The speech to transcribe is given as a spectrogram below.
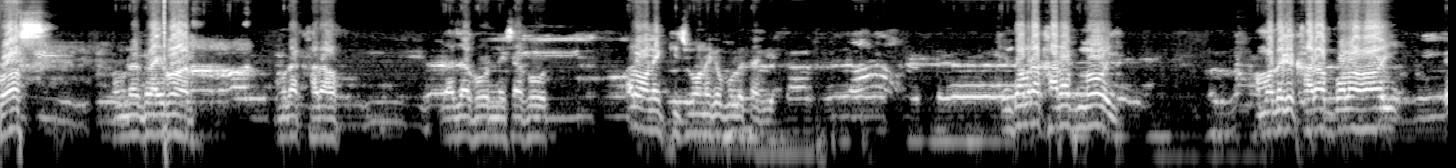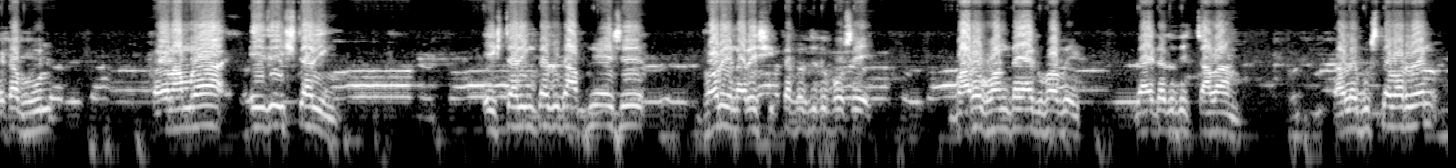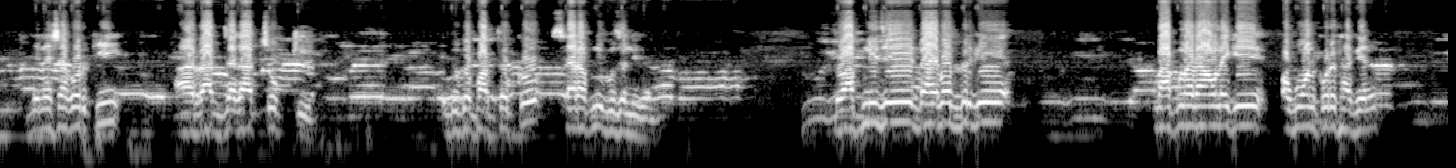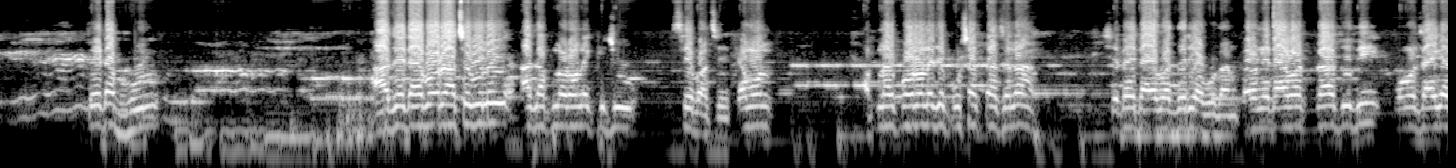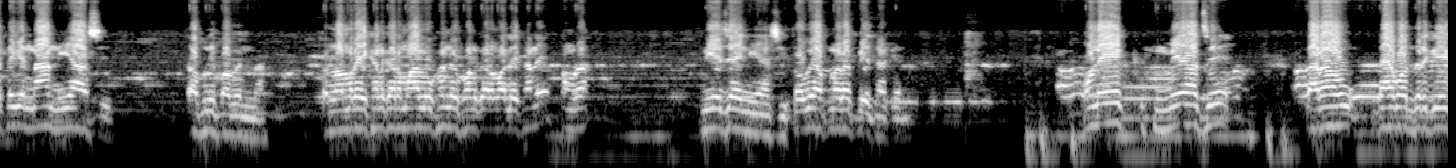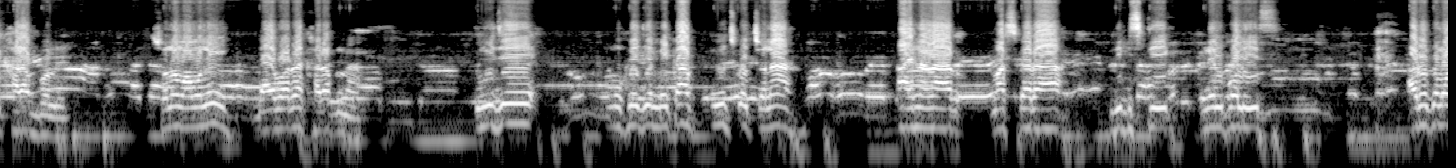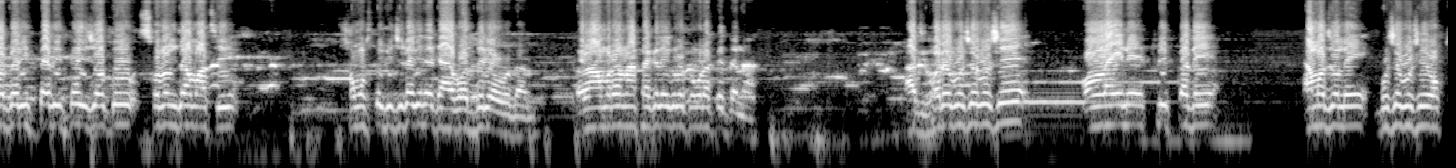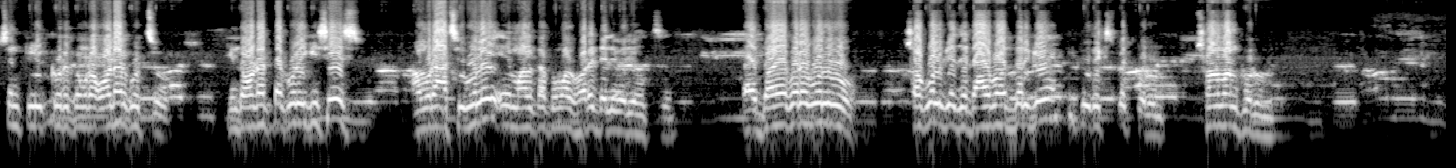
বস, আমরা ড্রাইভার আমরা খারাপ, রাজাখোর, নেশাখোর, আর অনেক কিছু অনেকে বলে থাকে। কিন্তু আমরা খারাপ নই। আমাদেরকে খারাপ বলা হয়, এটা ভুল। কারণ আমরা এই যে স্টারিং এই স্টারিংটা যদি আপনি এসে ধরেন, আর এই সিটটাতে যদি বসে বারো ঘণ্টা একভাবে গাড়িটা যদি চালান, তাহলে বুঝতে পারবেন যে নেশাখোর কি আর রাত জাগা চোখ কি? দুটো পার্থক্য স্যার আপনি বুঝে নেবেন। তো আপনি যে ড্রাইভারদেরকে বা আপনারা অনেকে অপমান করে থাকেন, তো এটা ভুল। আজ এই ড্রাইভার আছে বলেই আজ আপনার অনেক কিছু সেভ আছে। কেমন? আপনার পরনে যে পোশাকটা আছে না, সেটাই ড্রাইভারদেরই অবদান। কারণ এই ড্রাইভাররা যদি কোনো জায়গা থেকে না নিয়ে আসে আপনি পাবেন না। কারণ আমরা এখানকার মাল, ওখানে, ওখানকার মাল, এখানে আমরা নিয়ে যাই, নিয়ে আসি। তবে আপনারা পেয়ে থাকেন। অনেক মেয়ে আছে, তারাও ড্রাইভারদেরকে খারাপ বলে। শোনো মামনি, ড্রাইভাররা খারাপ না। তুমি যে মুখে যে মেকআপ ইউজ করছ না eyeliner mascara lipstick nail polish আরও তোমাদের ইত্যাদি ইত্যাদি যত সরঞ্জাম আছে সমস্ত কিছুটা কিন্তু ড্রাইভারদেরই অবদান। কারণ আমরা না থাকলে এগুলো তোমরা পেতে না। আজ ঘরে বসে বসে অনলাইনে ফ্লিপকার্টে অ্যামাজনে বসে বসে অপশন ক্লিক করে তোমরা অর্ডার করছ। কিন্তু অর্ডারটা করে কি শেষ? আমরা আছি বলেই এই মালটা তোমার ঘরে ডেলিভারি হচ্ছে। তাই দয়া করে বলব, সকলকে যে ড্রাইভারদেরকে একটু রেসপেক্ট করুন, সম্মান করুন।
